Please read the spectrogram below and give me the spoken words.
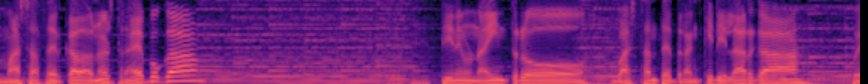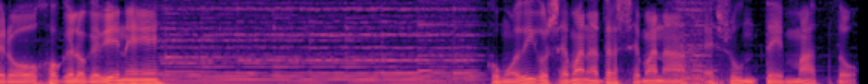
más acercado a nuestra época. Tiene una intro bastante tranquila y larga, pero ojo que lo que viene, como digo, semana tras semana, es un temazo.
